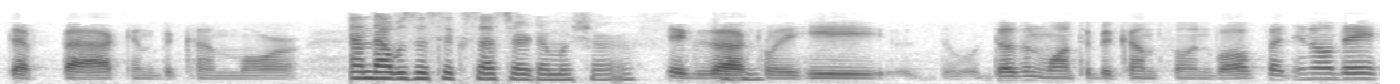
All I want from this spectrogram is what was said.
step back and become more. And that was a successor to Musharraf. Exactly. Mm-hmm. He doesn't want to become so involved. But you know they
